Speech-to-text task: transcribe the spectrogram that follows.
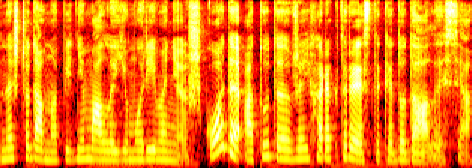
нещодавно піднімали йому рівень шкоди, а тут вже й характеристики додалися.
